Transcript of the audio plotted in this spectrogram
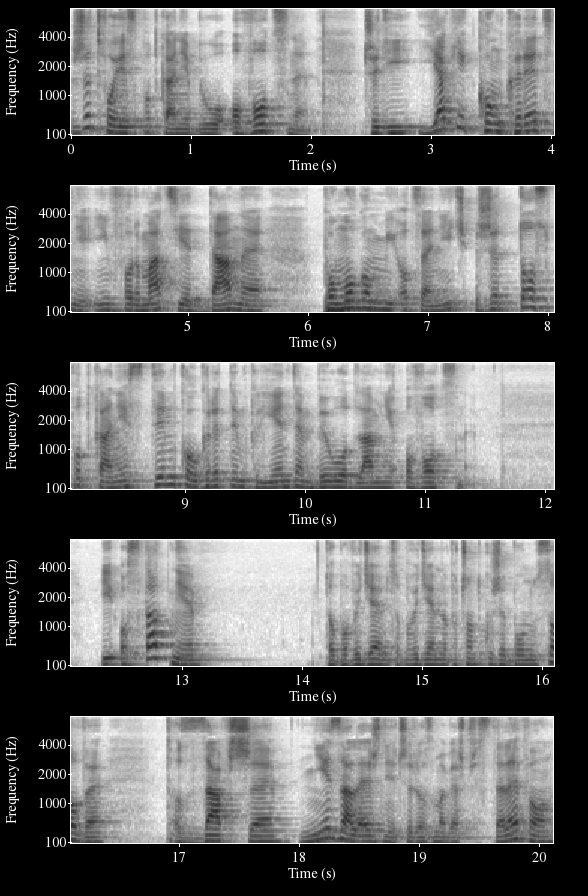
że Twoje spotkanie było owocne, czyli jakie konkretnie informacje, dane pomogą mi ocenić, że to spotkanie z tym konkretnym klientem było dla mnie owocne. I ostatnie, to powiedziałem, co powiedziałem na początku, że bonusowe, to zawsze, niezależnie czy rozmawiasz przez telefon,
